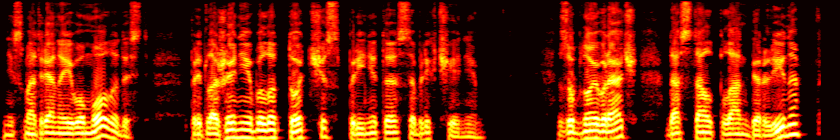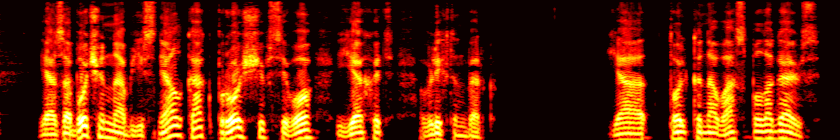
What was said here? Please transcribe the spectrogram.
Несмотря на его молодость, предложение было тотчас принято с облегчением. Зубной врач достал план Берлина и озабоченно объяснял, как проще всего ехать в Лихтенберг. — Я только на вас полагаюсь,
